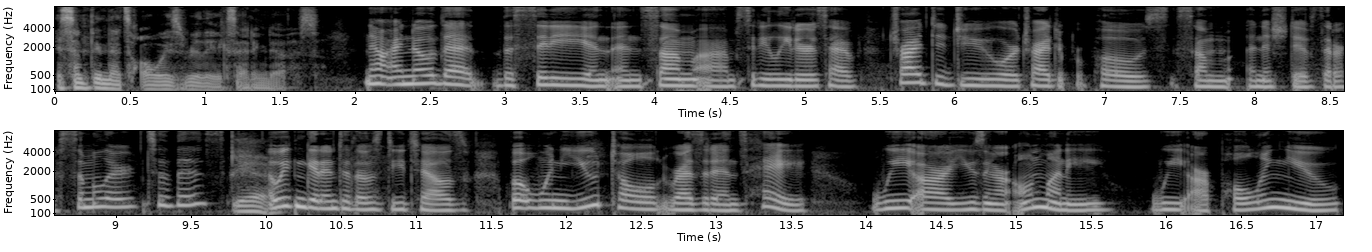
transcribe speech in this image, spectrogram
is something that's always really exciting to us. Now, I know that the city and, and some um, city leaders have tried to do or tried to propose some initiatives that are similar to this. Yeah. And we can get into those details. But when you told residents, hey, we are using our own money, we are polling you,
